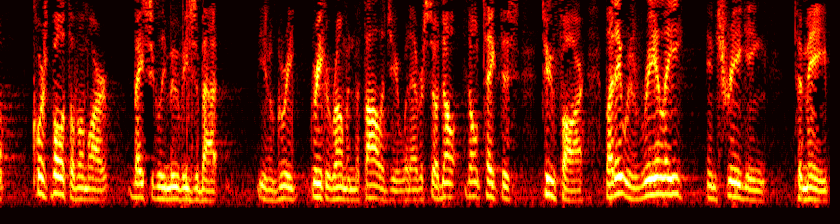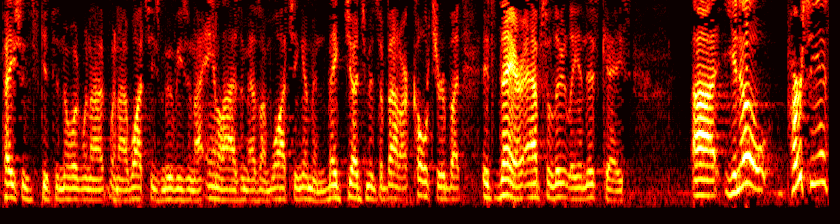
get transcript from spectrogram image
of course, both of them are basically movies about you know Greek Greek or Roman mythology or whatever. So don't don't take this too far. But it was really intriguing to me. Patience gets annoyed when I when I watch these movies and I analyze them as I'm watching them and make judgments about our culture. But it's there absolutely in this case. Uh, you know Perseus,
